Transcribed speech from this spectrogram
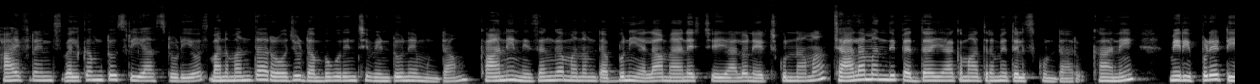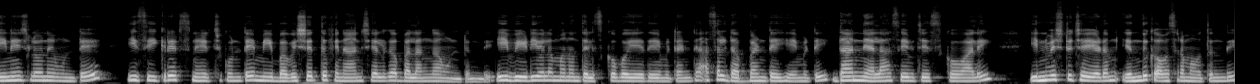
Hi friends welcome to Shriya studios. మనమంతా రోజు డబ్బు గురించి వింటూనే ఉంటాం. కానీ నిజంగా మనం డబ్బుని ఎలా మేనేజ్ చేయాలో నేర్చుకున్నామా? చాలా మంది పెద్ద అయ్యాక మాత్రమే తెలుసుకుంటారు. కానీ మీరు ఇప్పుడే టీనేజ్లోనే ఉంటే ఈ సీక్రెట్స్ నేర్చుకుంటే మీ భవిష్యత్తు ఫినాన్షియల్గా బలంగా ఉంటుంది. ఈ వీడియోలో మనం తెలుసుకోబోయేది ఏమిటంటే అసలు డబ్బు అంటే ఏమిటి? దాన్ని ఎలా సేవ్ చేసుకోవాలి? ఇన్వెస్ట్ చేయడం ఎందుకు అవసరం అవుతుంది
